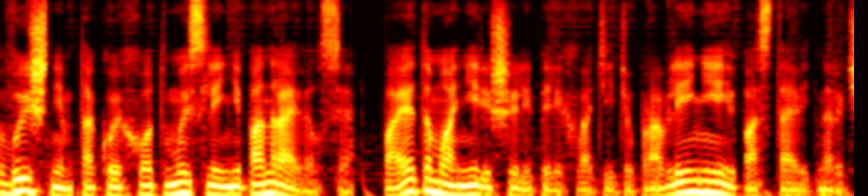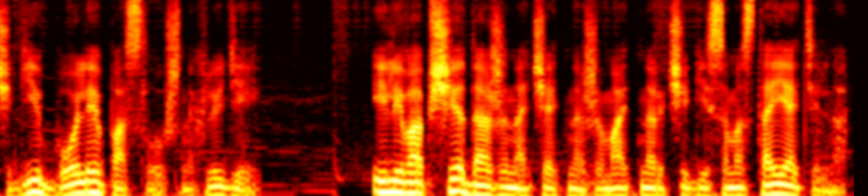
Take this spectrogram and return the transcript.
Вышним такой ход мыслей не понравился, поэтому они решили перехватить управление и поставить на рычаги более послушных людей. Или вообще даже начать нажимать на рычаги самостоятельно.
